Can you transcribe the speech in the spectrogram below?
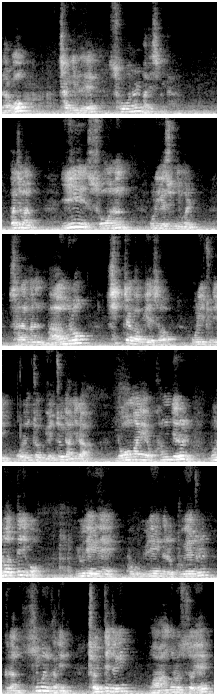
라고 자기들의 소원을 말했습니다. 하지만 이 소원은 우리 예수님을 사랑하는 마음으로 십자가 위에서 우리 주님 오른쪽 왼쪽이 아니라 로마의 황제를 무너뜨리고 유대인의 구- 유대인들을 구해줄 그런 힘을 가진 절대적인 왕으로서의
